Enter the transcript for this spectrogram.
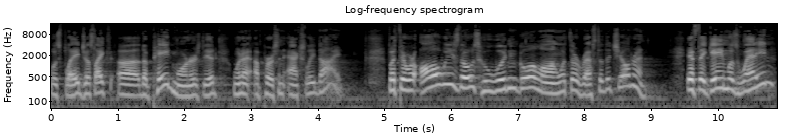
was played, just like uh, the paid mourners did when a, a person actually died. But there were always those who wouldn't go along with the rest of the children. If the game was wedding,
